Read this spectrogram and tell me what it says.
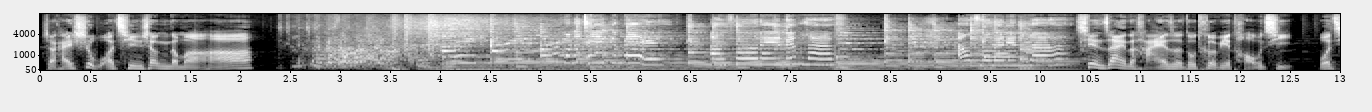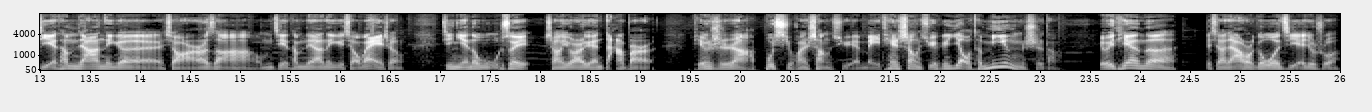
这还是我亲生的吗？啊！现在的孩子都特别淘气。我姐他们家那个小儿子啊，我们姐他们家那个小外甥，今年的五岁，上幼儿园大班平时啊不喜欢上学，每天上学跟要他命似的。有一天呢，这小家伙跟我姐就说：“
